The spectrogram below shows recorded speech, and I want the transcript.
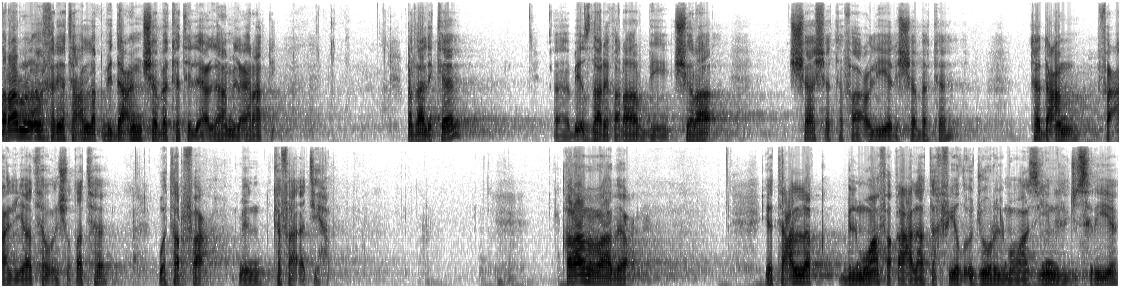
قرار آخر يتعلق بدعم شبكة الإعلام العراقي. وذلك آه، بإصدار قرار بشراء شاشة تفاعلية للشبكة تدعم فعالياتها وأنشطتها وترفع من كفاءتها. القرار الرابع يتعلق بالموافقة على تخفيض أجور الموازين الجسرية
